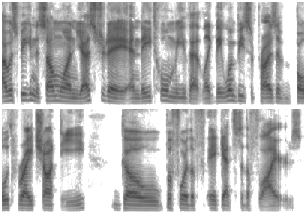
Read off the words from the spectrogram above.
I was speaking to someone yesterday and they told me that like they wouldn't be surprised if both right shot D go before the it gets to the Flyers.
